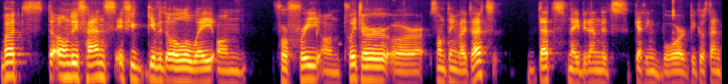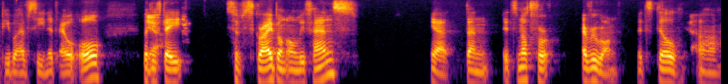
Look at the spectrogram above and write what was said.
but the only fans, if you give it all away on for free on Twitter or something like that, that's maybe then it's getting bored because then people have seen it all- all. But Yeah. if they subscribe on OnlyFans, yeah, then it's not for everyone. It's still uh,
